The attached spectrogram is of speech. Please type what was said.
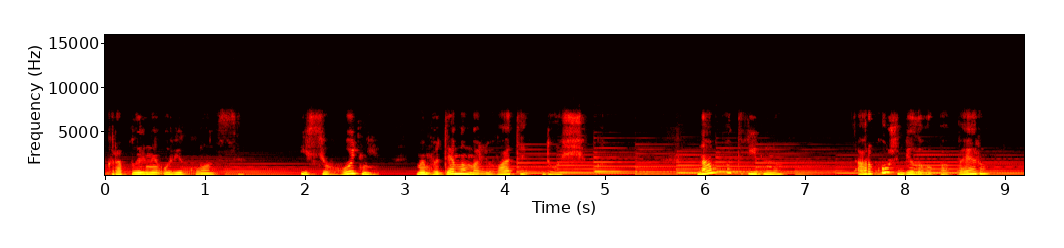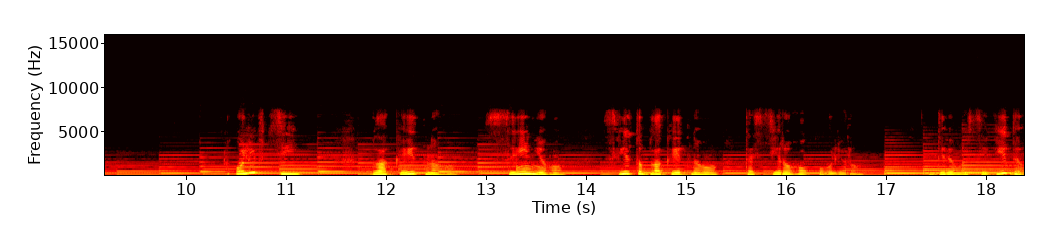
краплини у віконце. І сьогодні ми будемо малювати дощик. Нам потрібно аркуш білого паперу, олівці блакитного, синього, світло-блакитного та сірого кольору. Дивимося відео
